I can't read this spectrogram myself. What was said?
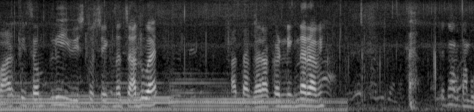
पार्टी संपली विस्तो शेकणं चालू आहे. आता घराकडे निघणार आम्ही. थांबू.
